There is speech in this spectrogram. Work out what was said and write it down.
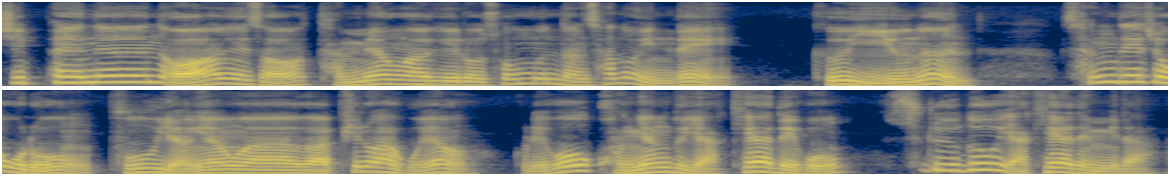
시페는 어항에서 단명하기로 소문난 산호인데 그 이유는 상대적으로 부영양화가 필요하고요. 그리고 광량도 약해야 되고 수류도 약해야 됩니다.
